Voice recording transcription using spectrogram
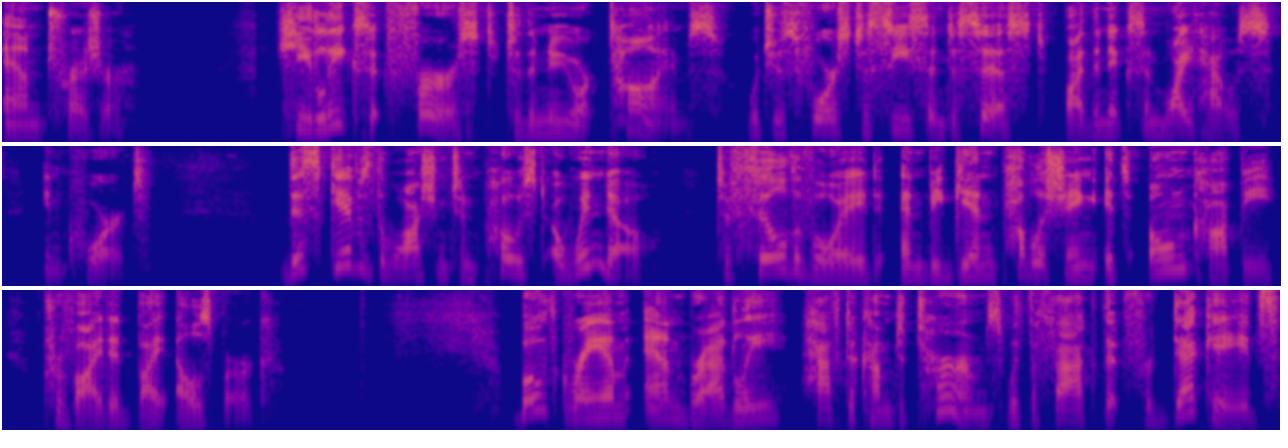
and treasure. He leaks it first to the New York Times, which is forced to cease and desist by the Nixon White House in court. This gives the Washington Post a window to fill the void and begin publishing its own copy provided by Ellsberg. Both Graham and Bradlee have to come to terms with the fact that for decades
